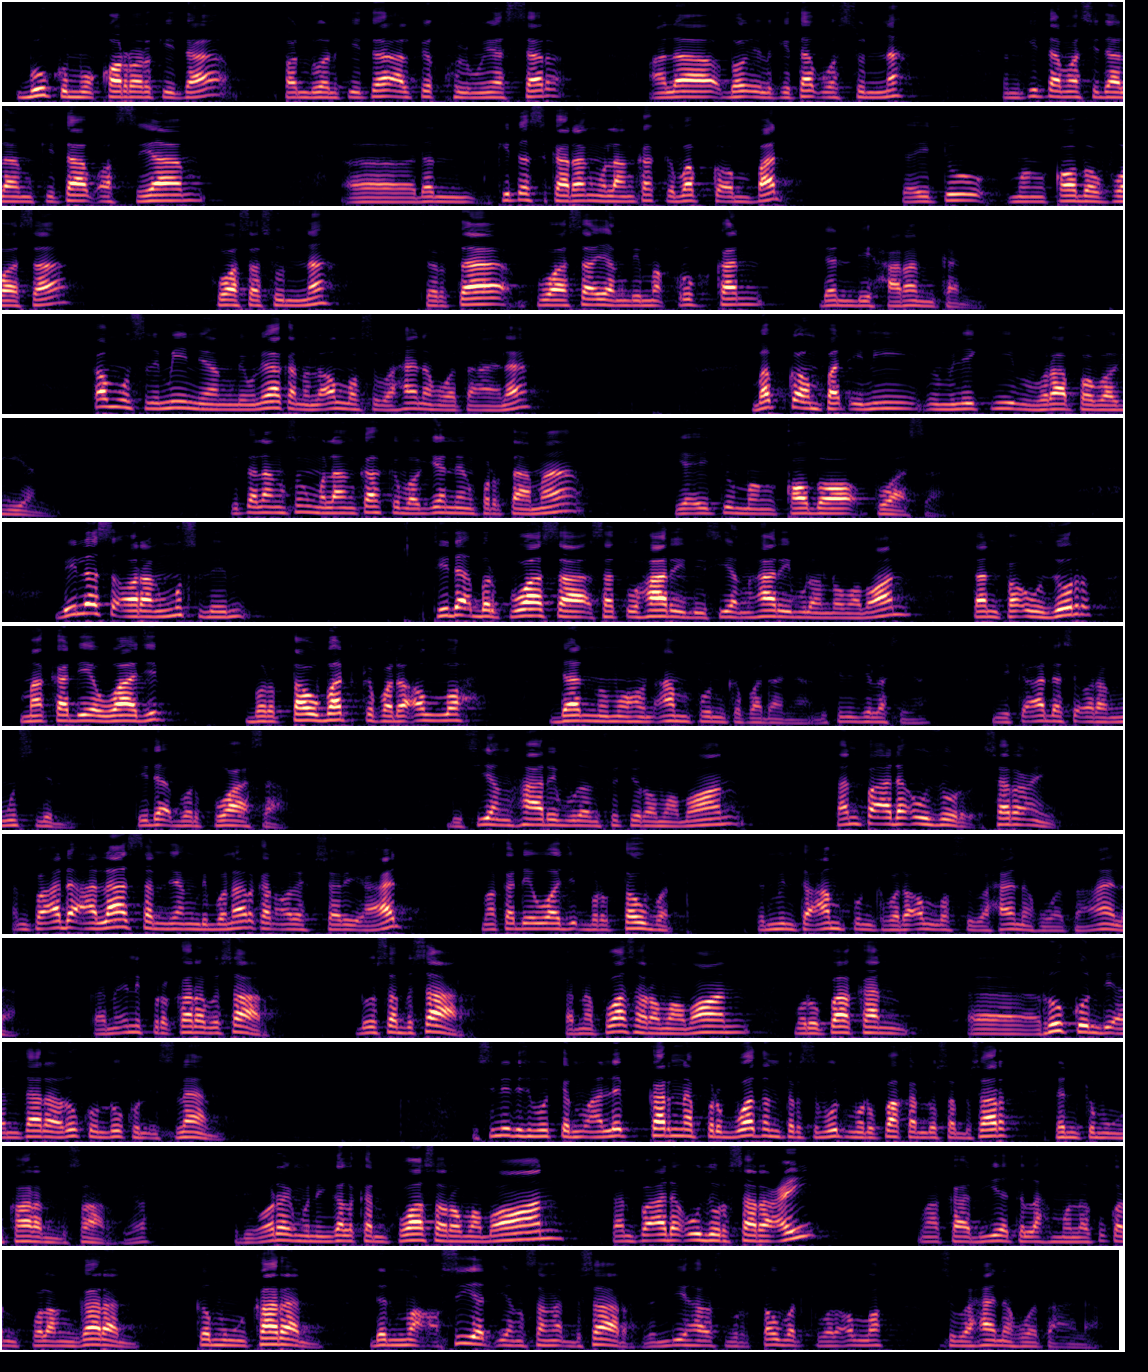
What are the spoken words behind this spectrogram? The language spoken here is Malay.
buku muqarrar kita, panduan kita Al-Fiqhul Muyassar ala Dha'il Kitab was Sunnah dan kita masih dalam kitab As-Siyam uh, dan kita sekarang melangkah ke bab keempat yaitu mengqadha puasa puasa sunnah serta puasa yang dimakruhkan dan diharamkan. Kaum muslimin yang dimuliakan oleh Allah Subhanahu wa taala, Bab keempat ini memiliki beberapa bagian. Kita langsung melangkah ke bagian yang pertama, yaitu mengqadha puasa. Bila seorang muslim tidak berpuasa satu hari di siang hari bulan Ramadan tanpa uzur, maka dia wajib bertaubat kepada Allah dan memohon ampun kepadanya. Di sini jelasnya, jika ada seorang muslim tidak berpuasa di siang hari bulan suci Ramadan tanpa ada uzur syar'i, tanpa ada alasan yang dibenarkan oleh syariat, maka dia wajib bertaubat dan minta ampun kepada Allah Subhanahu wa taala. Karena ini perkara besar, dosa besar. Karena puasa Ramadan merupakan uh, rukun di antara rukun-rukun Islam. Di sini disebutkan mu'alib karena perbuatan tersebut merupakan dosa besar dan kemungkaran besar. Ya. Jadi orang yang meninggalkan puasa Ramadan tanpa ada uzur syar'i maka dia telah melakukan pelanggaran, kemungkaran dan maksiat yang sangat besar dan dia harus bertaubat kepada Allah Subhanahu wa taala.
